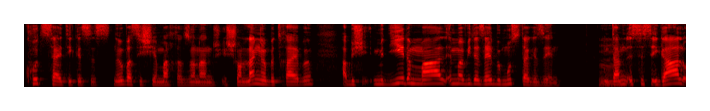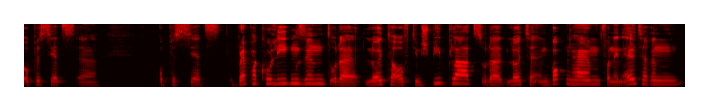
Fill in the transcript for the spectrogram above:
kurzzeitiges ist, ne, was ich hier mache, sondern ich schon lange betreibe, habe ich mit jedem Mal immer wieder selbe Muster gesehen. Mhm. Und dann ist es egal, ob es jetzt, äh, ob es jetzt Rapper-Kollegen sind oder Leute auf dem Spielplatz oder Leute in Bockenheim von den Älteren.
